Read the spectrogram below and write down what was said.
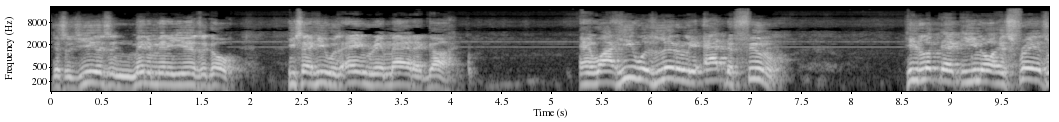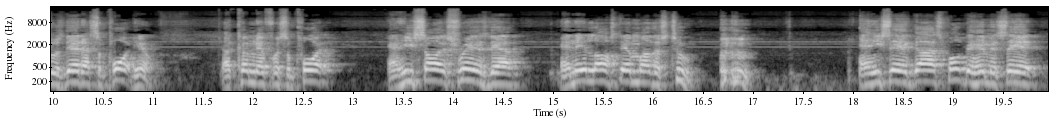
this was years and many, many years ago, he said he was angry and mad at God. And while he was literally at the funeral, he looked at, you know, his friends was there to support him. I come there for support. And he saw his friends there and they lost their mothers too. and he said, God spoke to him and said,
